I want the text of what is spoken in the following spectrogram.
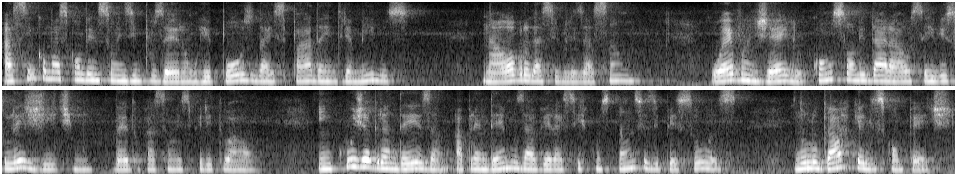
assim como as convenções impuseram o repouso da espada entre amigos, na obra da civilização, o Evangelho consolidará o serviço legítimo da educação espiritual, em cuja grandeza aprendemos a ver as circunstâncias e pessoas no lugar que lhes compete,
